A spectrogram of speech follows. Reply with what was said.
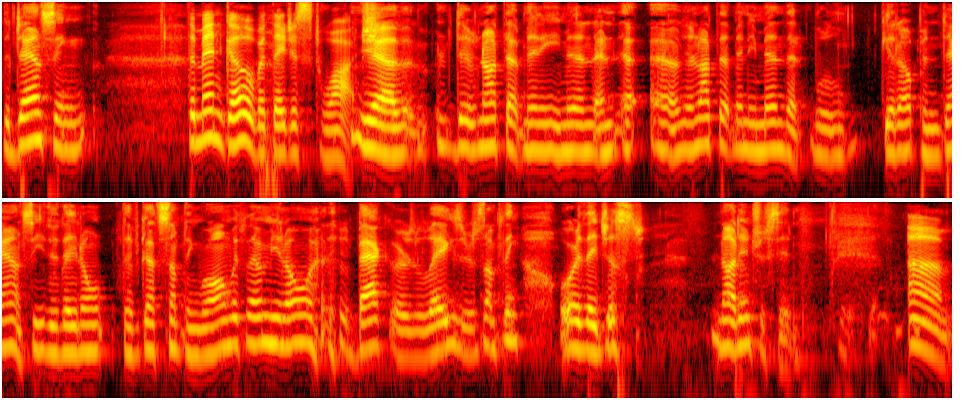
the dancing the men go, but they just watch. Yeah, there's not that many men, and uh, uh, there are not that many men that will get up and dance. Either they don't, they've got something wrong with them, you know, back or legs or something, or they just not interested. Um,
